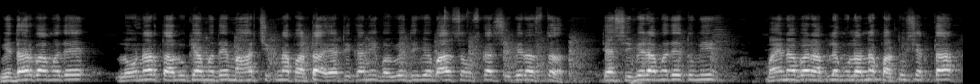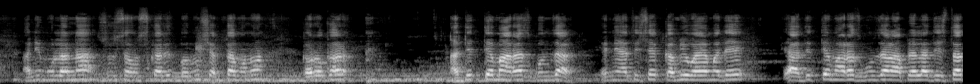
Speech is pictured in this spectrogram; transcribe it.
विदर्भामध्ये लोणार तालुक्यामध्ये महार चिकना फाटा या ठिकाणी भव्य दिव्य बालसंस्कार शिबिर असतं. त्या शिबिरामध्ये तुम्ही महिनाभर आपल्या मुलांना पाठवू शकता आणि मुलांना सुसंस्कारित बनवू शकता म्हणून खरोखर आदित्य महाराज गुंजाळ यांनी अतिशय कमी वयामध्ये आदित्य महाराज गुंजाळ आपल्याला दिसतात.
